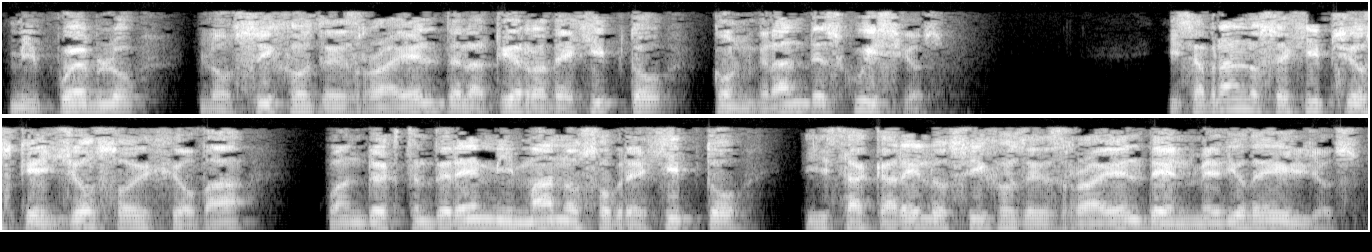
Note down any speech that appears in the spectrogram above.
mi pueblo, los hijos de Israel de la tierra de Egipto, con grandes juicios. Y sabrán los egipcios que yo soy Jehová, cuando extenderé mi mano sobre Egipto, y sacaré los hijos de Israel de en medio de ellos.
